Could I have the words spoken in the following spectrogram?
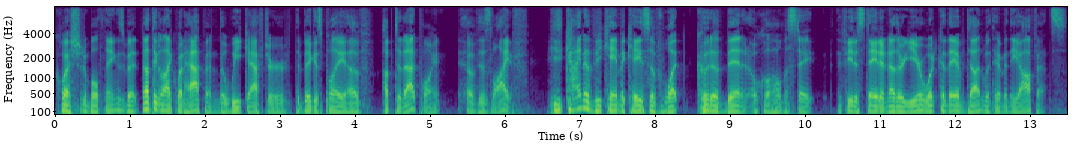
questionable things, but nothing like what happened the week after the biggest play of up to that point of his life. He kind of became a case of what could have been at Oklahoma State. If he'd have stayed another year, what could they have done with him in the offense?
